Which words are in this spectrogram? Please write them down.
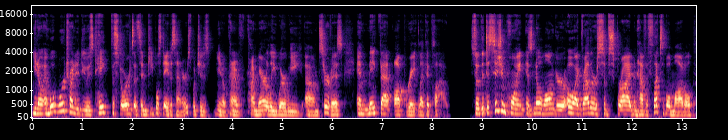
you know, and what we're trying to do is take the storage that's in people's data centers, which is, you know, kind of primarily where we um, service, and make that operate like a cloud. So the decision point is no longer, oh, I'd rather subscribe and have a flexible model.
